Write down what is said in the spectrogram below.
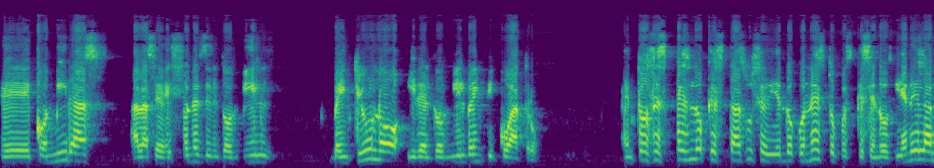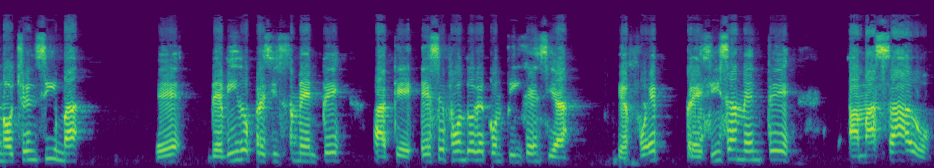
eh, con miras a las elecciones del 2000 21 y del 2024. Entonces, ¿qué es lo que está sucediendo con esto? Pues que se nos viene la noche encima eh, debido precisamente a que ese fondo de contingencia que fue precisamente amasado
